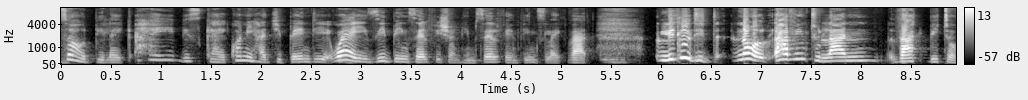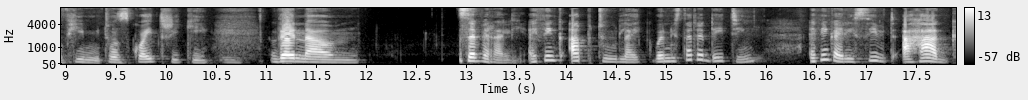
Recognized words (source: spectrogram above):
So I would be like, "Hi, this guy, kwani hajipendi? Why mm. is he being selfish on himself and things like that?" Mm. Little did no having to learn that bit of him, it was quite tricky. Then um, severally, I think up to like when we started dating, I think I received a hug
